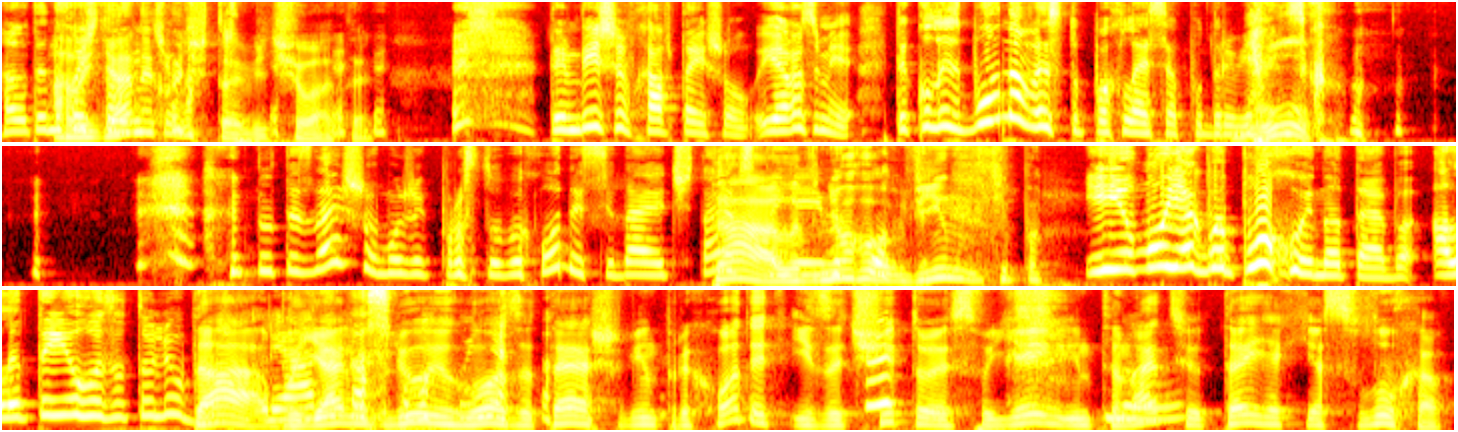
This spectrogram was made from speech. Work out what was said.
Але ти не Але хочеш я не хочу того відчувати. Тим більше в хафтай шоу. Я розумію. Ти колись був на виступах Леся Подрив'янського? Ну, ти знаєш, що мужик просто виходить, сідає, читає, Так, але в нього він, типу... І йому якби похуй на тебе, але ти його зато любиш. Так, бо я люблю його за те, що він приходить і зачитує своєю інтонацією те, як я слухав.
